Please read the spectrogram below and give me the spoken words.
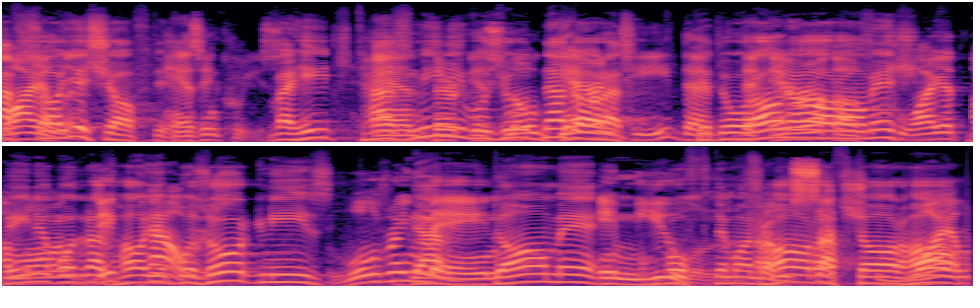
افزایش یافته و هیچ تضمینی وجود ندارد که دوران آرامش بین قدرت های بزرگ نیز در دام گفتمان ها رفتارها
